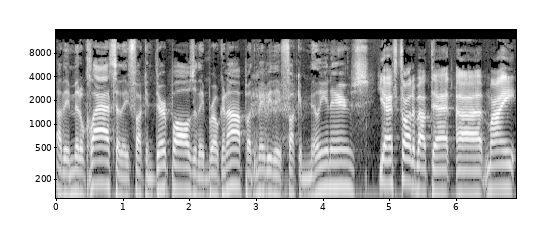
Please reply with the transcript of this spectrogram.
are they middle class? Are they fucking dirtballs? Are they broken up? Are maybe they fucking millionaires? Yeah, I've thought about that. Uh, my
